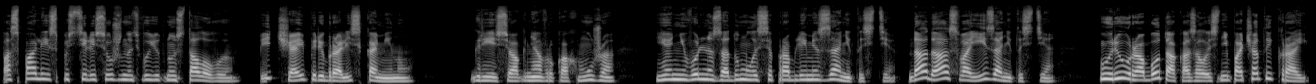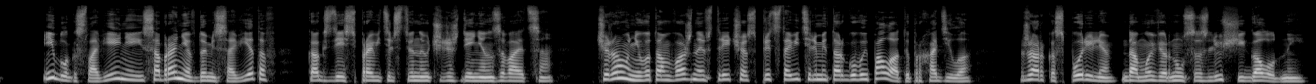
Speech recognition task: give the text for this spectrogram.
Поспали и спустились ужинать в уютную столовую. Пить чай перебрались к камину. Греясь у огня в руках мужа, я невольно задумалась о проблеме занятости. Да-да, своей занятости. У Рю работа оказалась непочатый край. И благословение, и собрание в Доме Советов, как здесь правительственное учреждение называется. Вчера у него там важная встреча с представителями торговой палаты проходила. Жарко спорили, домой вернулся злющий и голодный.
